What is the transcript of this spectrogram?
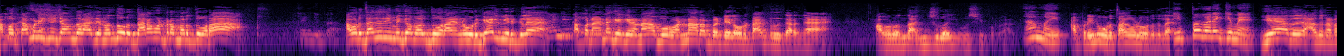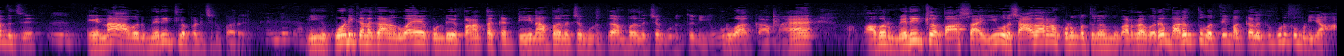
அப்ப தமிழிசை சவுந்தரராஜன் வந்து ஒரு தரமற்ற மருத்துவரா? அவர் தகுதி மிக்க மருத்துவரா? என்ன ஒரு கேள்வி இருக்குல்ல. அப்ப நான் என்ன கேக்குறேன்னா இப்ப ஒரு வண்ணாரப்பேட்டையில ஒரு டாக்டர் இருக்காருங்க. அவர் வந்து அஞ்சு ரூபாய்க்கு ஊசி போடுறாரு ஆமா அப்படின்னு ஒரு தகவல் வருதுல? இப்ப வரைக்குமே. ஏன் அது அது நடந்துச்சு? ஏன்னா அவர் மெரிட்ல படிச்சிருப்பாரு. நீங்க கோடிக்கணக்கான ரூபாயை கொண்டு பணத்தை கட்டி நாற்பது லட்சம் கொடுத்து ஐம்பது லட்சம் கொடுத்து நீங்க உருவாக்காம அவர் மெரிட்ல பாஸ் ஆகி ஒரு சாதாரண குடும்பத்துல இருந்து வர்றவர் மருத்துவத்தை மக்களுக்கு கொடுக்க முடியும்.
